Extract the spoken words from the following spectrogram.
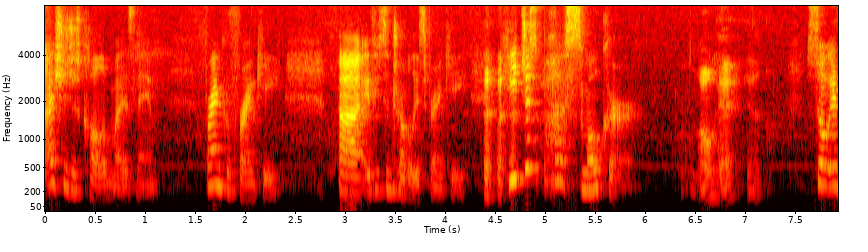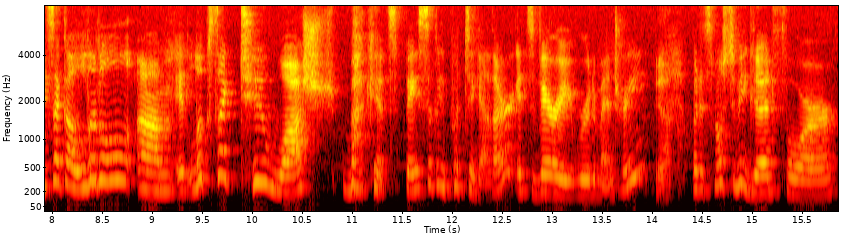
I should just call him by his name, Frank or Frankie. Uh, if he's in trouble, he's Frankie. he just bought a smoker. Okay, yeah. So it's like a little. Um, it looks like two wash buckets basically put together. It's very rudimentary. Yeah. But it's supposed to be good for,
